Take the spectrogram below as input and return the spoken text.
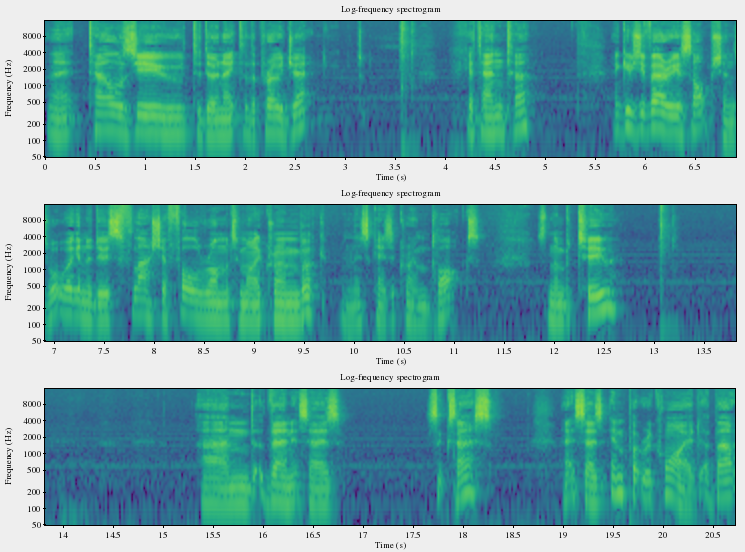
and it tells you to donate to the project. Hit enter. It gives you various options. What we're going to do is flash a full ROM to my Chromebook, in this case a Chrome box. So number two. And then it says success. And it says input required about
